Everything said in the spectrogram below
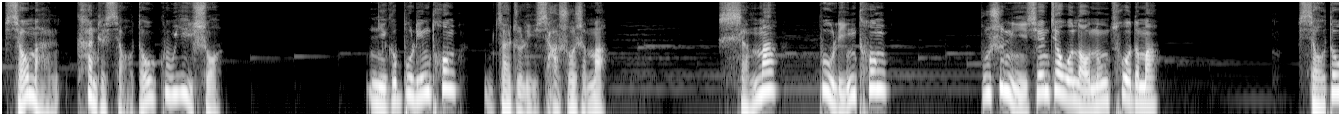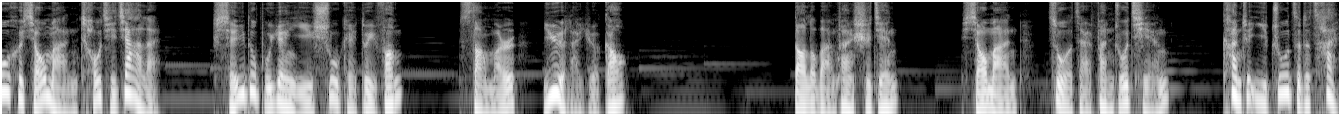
小满看着小兜，故意说：“你个不灵通，在这里瞎说什么？什么不灵通？不是你先叫我老弄错的吗？”小兜和小满吵起架来。谁都不愿意输给对方，嗓门越来越高。到了晚饭时间，小满坐在饭桌前，看着一桌子的菜。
